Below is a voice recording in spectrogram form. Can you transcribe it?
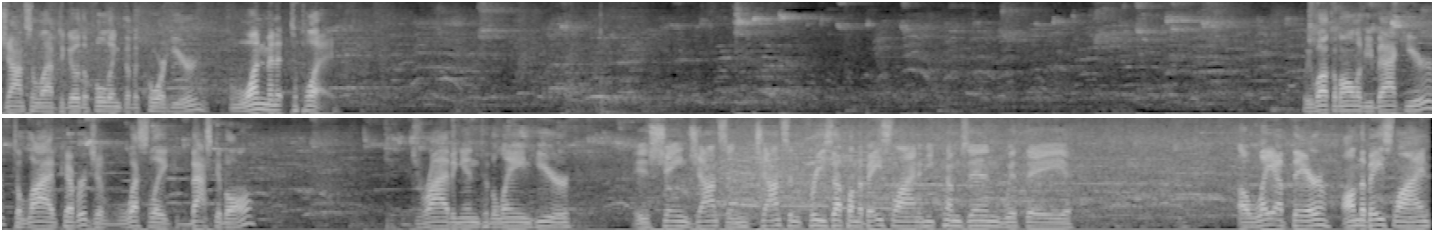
Johnson will have to go the full length of the court here. One minute to play. We welcome all of you back here to live coverage of Westlake basketball. Driving into the lane here is Shane Johnson. Johnson frees up on the baseline and he comes in with a a layup there on the baseline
